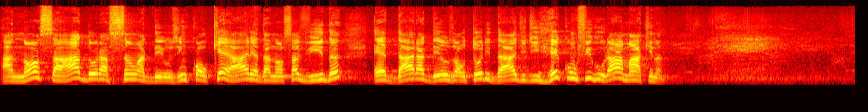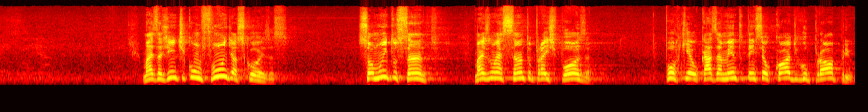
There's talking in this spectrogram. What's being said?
A nossa adoração a Deus em qualquer área da nossa vida é dar a Deus a autoridade de reconfigurar a máquina. Mas a gente confunde as coisas. Sou muito santo, mas não é santo para a esposa, porque o casamento tem seu código próprio.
